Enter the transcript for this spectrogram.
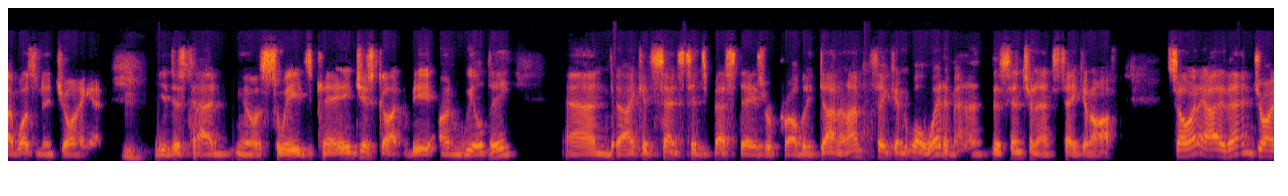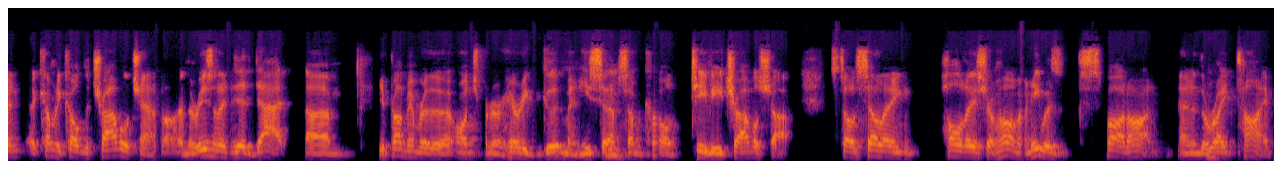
I wasn't enjoying it. Mm. You just had, you know, Swedes, it just got to be unwieldy. And I could sense its best days were probably done. And I'm thinking, well, wait a minute, this internet's taken off. So I then joined a company called the Travel Channel, and the reason I did that, um, you probably remember the entrepreneur Harry Goodman. He set up mm. something called TV Travel Shop, so selling holidays from home, and he was spot on and in the mm. right time.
